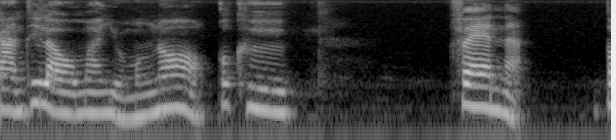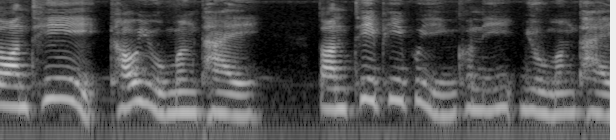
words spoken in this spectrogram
การที่เรามาอยู่เมืองนอกก็คือ แฟนน่ะตอนที่เขาอยู่เมืองไทย ตอนที่พี่ผู้หญิงคนนี้อยู่เมืองไทย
